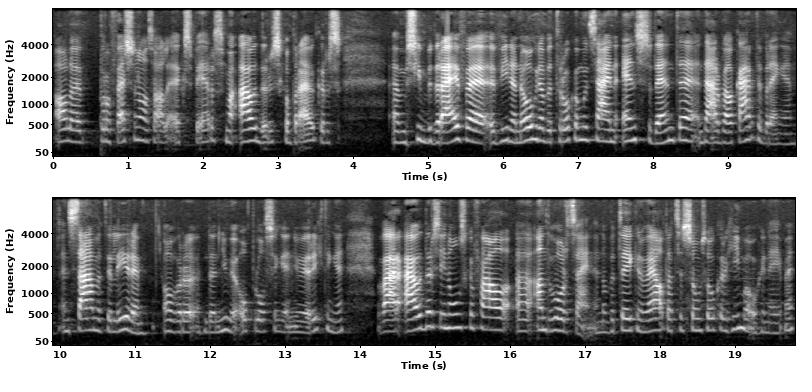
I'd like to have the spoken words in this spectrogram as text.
alle professionals, alle experts, maar ouders, gebruikers, eh, misschien bedrijven, eh, wie dan ook, dat betrokken moet zijn en studenten daar bij elkaar te brengen en samen te leren over eh, de nieuwe oplossingen en nieuwe richtingen, waar ouders in ons geval eh, aan het woord zijn. En dat betekent wel dat ze soms ook regie mogen nemen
